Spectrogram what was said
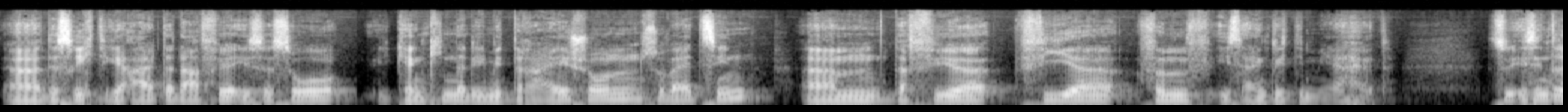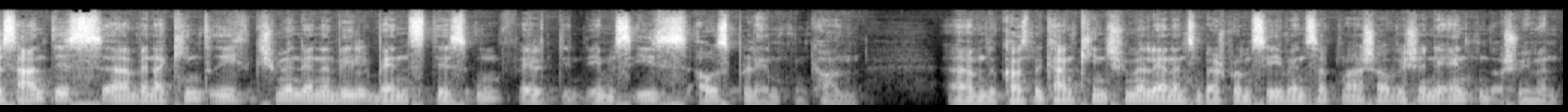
Äh, das richtige Alter dafür ist es so, ich kenne Kinder, die mit drei schon so weit sind. Ähm, dafür vier, fünf ist eigentlich die Mehrheit. So, es interessant ist, äh, wenn ein Kind richtig schwimmen lernen will, wenn es das Umfeld, in dem es ist, ausblenden kann. Ähm, du kannst mit keinem Kind schwimmen lernen, zum Beispiel am See, wenn es sagt, mal, schau, wie schön die Enten da schwimmen.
